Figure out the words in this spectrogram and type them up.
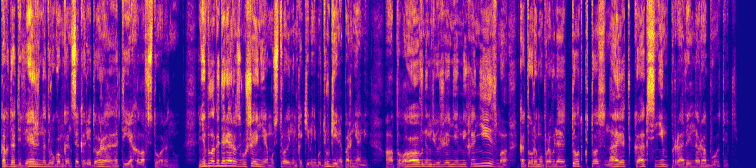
когда дверь на другом конце коридора отъехала в сторону. Не благодаря разрушениям, устроенным какими-нибудь другими парнями, а плавным движением механизма, которым управляет тот, кто знает, как с ним правильно работать.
